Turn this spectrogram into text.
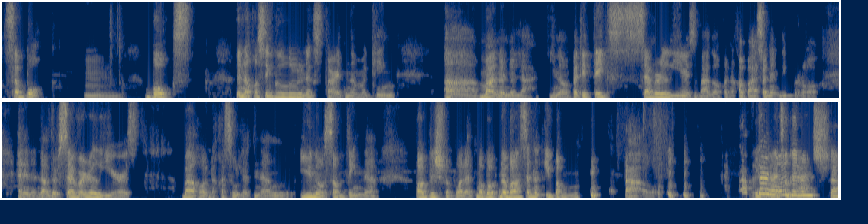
sa book. Mm. Books. Doon ako siguro nag-start na maging uh, manunulat. You know, but it takes several years bago ako nakabasa ng libro. And then another several years bago ako nakasulat ng, you know, something na publishable at mab- nabasa ng ibang tao. After Yeah, nun, so ganun siya.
